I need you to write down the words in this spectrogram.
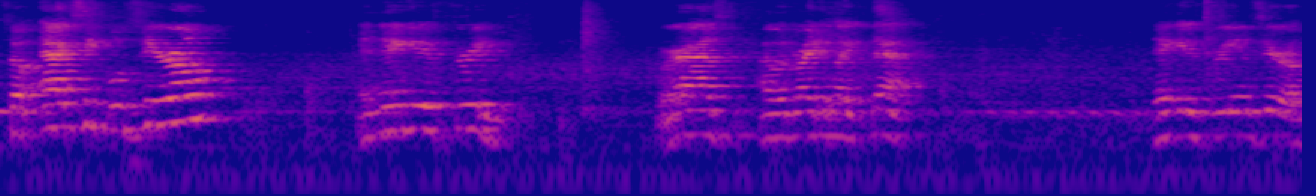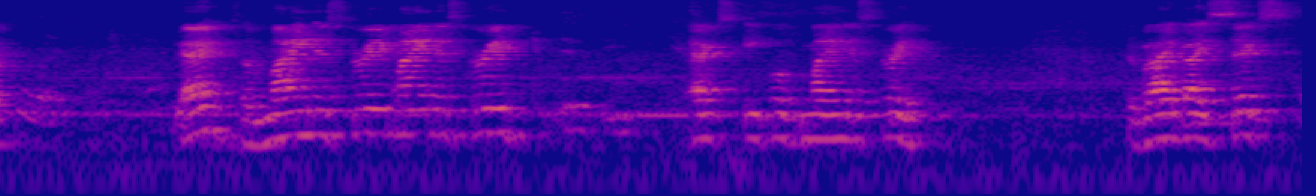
So x equals 0 and negative 3. Whereas I would write it like that. Negative 3 and 0. Okay, so minus 3 minus 3. x equals minus 3. Divide by 6.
